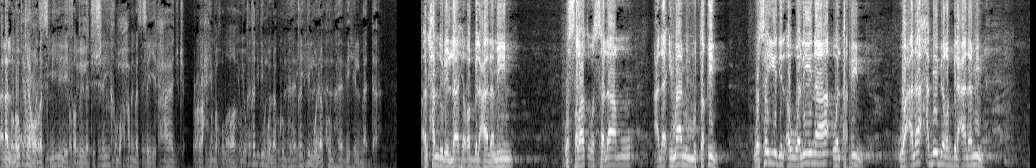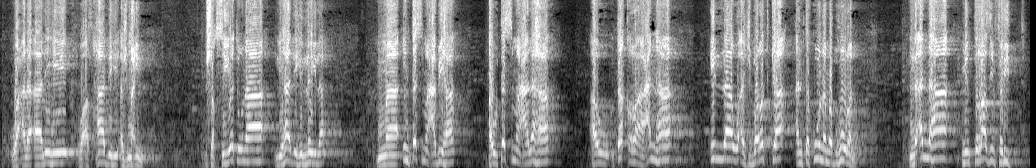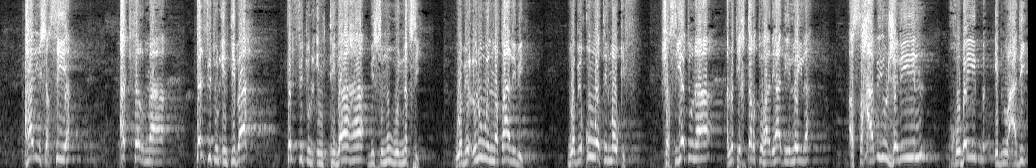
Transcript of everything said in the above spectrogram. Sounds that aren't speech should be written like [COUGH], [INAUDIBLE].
الموقع الرسمي لفضيلة الشيخ محمد سيد حاج رحمه الله يقدم لكم هذه, لكم هذه المادة. الحمد لله رب العالمين والصلاة والسلام على إمام المتقين وسيد الأولين والآخرين وعلى حبيب رب العالمين وعلى آله وأصحابه أجمعين. شخصيتنا لهذه الليلة ما إن تسمع بها أو تسمع لها أو تقرأ عنها إلا وأجبرتك أن تكون مبهورا لأنها من طراز فريد. هذه الشخصية أكثر ما تلفت الانتباه تلفت الانتباه بسمو النفس وبعلو المطالب وبقوة الموقف. شخصيتنا التي اخترتها لهذه الليلة الصحابي الجليل خبيب ابن عدي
